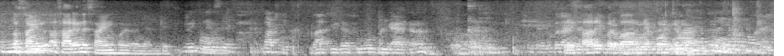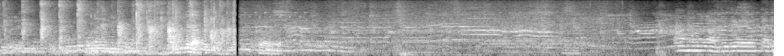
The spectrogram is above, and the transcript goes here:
ਕੀ ਨਾਮ ਹੈ? ਆ ਸਾਈਨ ਆ ਸਾਰਿਆਂ ਦੇ ਸਾਈਨ ਹੋਏ ਹੋਏ ਨੇ ਅੱਗੇ। ਬਾਕੀ ਦਾ ਸਮੂਹ ਪੰਚਾਇਤ ਹੈ ਤੇ ਸਾਰੇ ਪਰਿਵਾਰ ਨੇ ਪਹੁੰਚਣਾ। ਉਹ ਹੁਣ ਰਾਜੇ ਦੇ ਆਏ ਪਰ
